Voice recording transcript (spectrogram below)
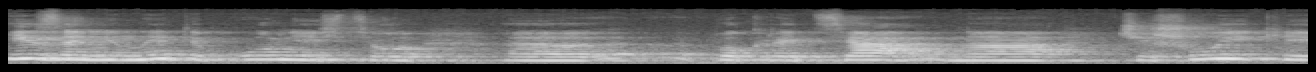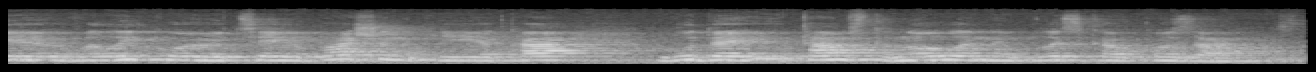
і замінити повністю е, покриття на чешуйки великої цієї башенки, яка буде там встановлений блискавкозахист.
